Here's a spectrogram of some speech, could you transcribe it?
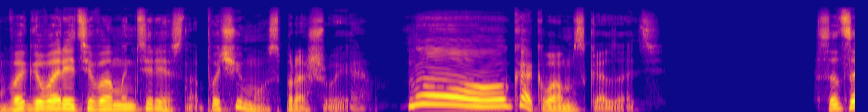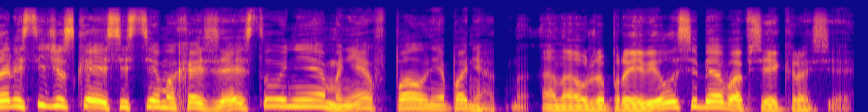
Вы говорите, вам интересно. Почему, спрашиваю я. Ну, как вам сказать? Социалистическая система хозяйствования мне вполне понятна. Она уже проявила себя во всей красе.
